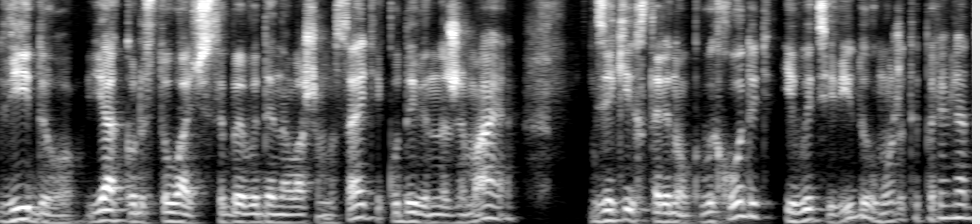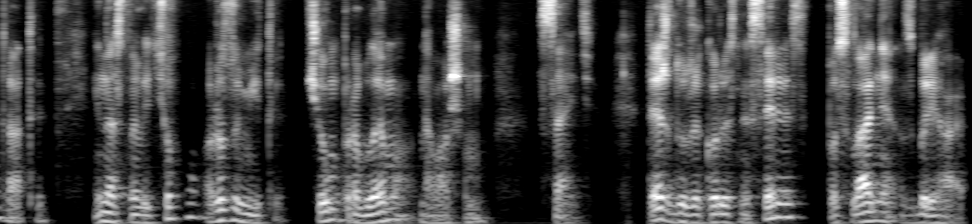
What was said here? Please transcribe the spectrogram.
відео, як користувач себе веде на вашому сайті, куди він нажимає, з яких сторінок виходить, і ви ці відео можете переглядати і на основі цього розуміти, в чому проблема на вашому сайті. Теж дуже корисний сервіс, посилання зберігаю.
